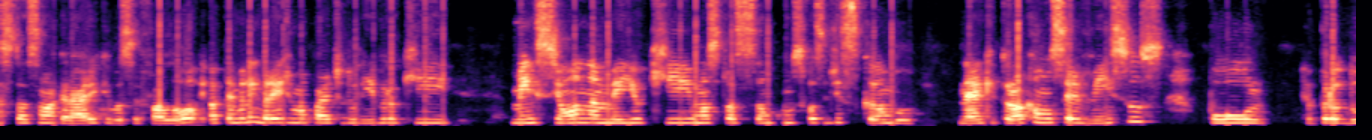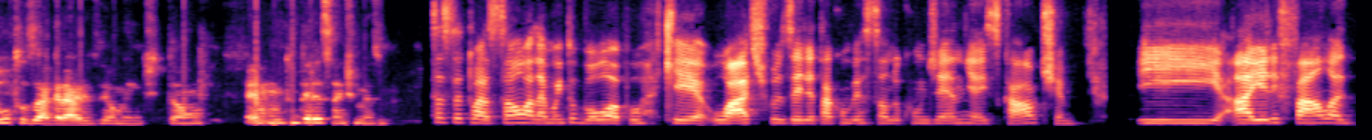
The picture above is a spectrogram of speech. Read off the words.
situação agrária que você falou, eu até me lembrei de uma parte do livro que menciona meio que uma situação como se fosse de escambo, né? Que trocam os serviços por produtos agrários, realmente. Então, é muito interessante mesmo. Essa situação ela é muito boa porque o Atticus ele tá conversando com Jen e a Scout e aí ele fala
